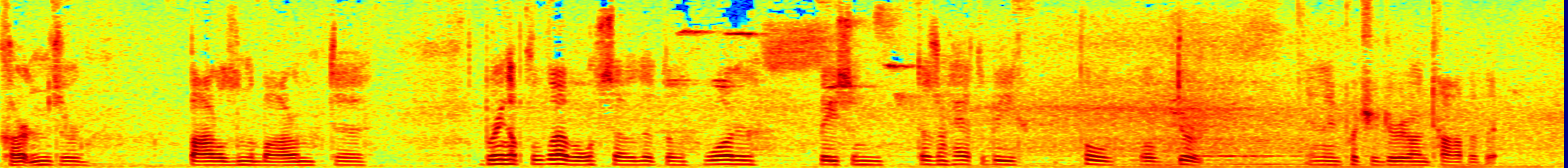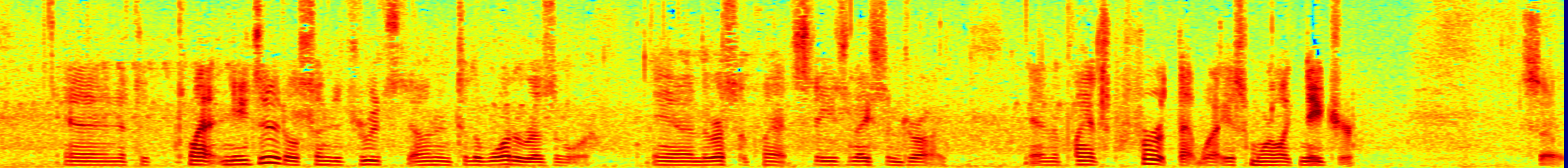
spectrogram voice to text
cartons or bottles in the bottom to bring up the level so that the water basin doesn't have to be full of dirt and then put your dirt on top of it. And if the plant needs it it'll send its roots down into the water reservoir and the rest of the plant stays nice and dry. And the plants prefer it that way. It's more like nature. So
